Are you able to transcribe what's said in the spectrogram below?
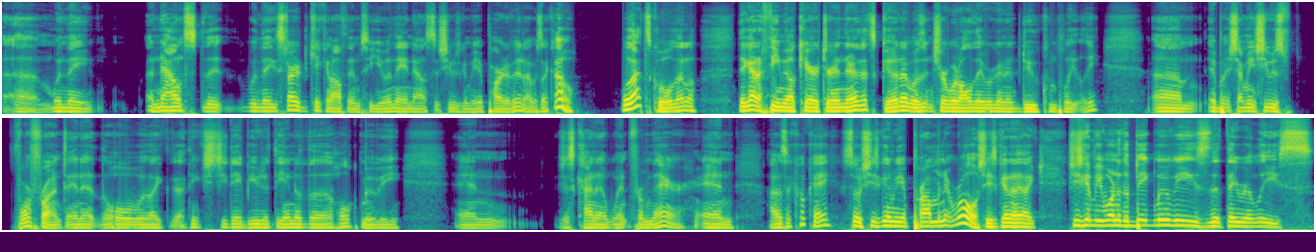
um, when they announced that when they started kicking off the MCU and they announced that she was going to be a part of it, I was like, oh, well, that's cool. That'll they got a female character in there. That's good. I wasn't sure what all they were going to do completely, um, eh, but I mean, she was forefront in it. The whole like I think she debuted at the end of the Hulk movie, and just kind of went from there. And I was like, okay, so she's going to be a prominent role. She's going to like she's going to be one of the big movies that they release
